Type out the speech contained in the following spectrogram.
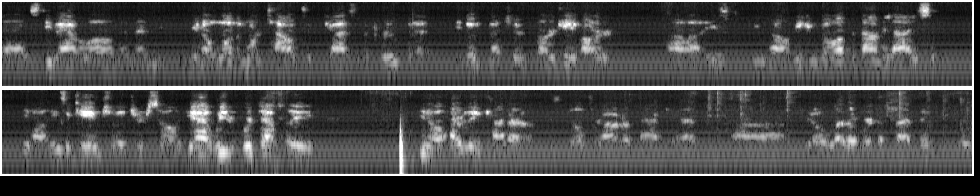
uh, Steve Avalon, and then you know one of the more talented guys in the group that you didn't mention, R.J. Hart. Uh, he's you know he can go up and down the ice, and you know he's a game changer. So yeah, we we're definitely you know everything kind of is built around our back end. Uh, you know whether we're defending, we're,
